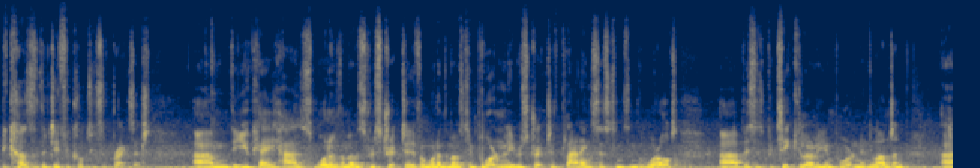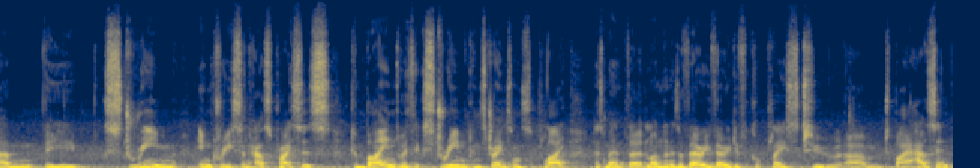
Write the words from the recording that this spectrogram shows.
because of the difficulties of Brexit. Um, the UK has one of the most restrictive and one of the most importantly restrictive planning systems in the world. Uh, this is particularly important in London. Um, the extreme increase in house prices, combined with extreme constraints on supply, has meant that London is a very, very difficult place to, um, to buy a house in.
